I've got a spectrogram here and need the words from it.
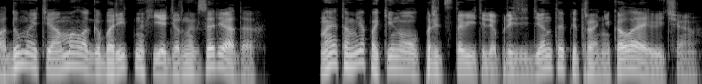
Подумайте о малогабаритных ядерных зарядах. На этом я покинул представителя президента Петра Николаевича.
